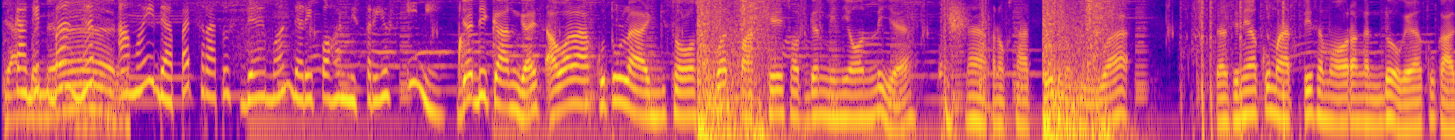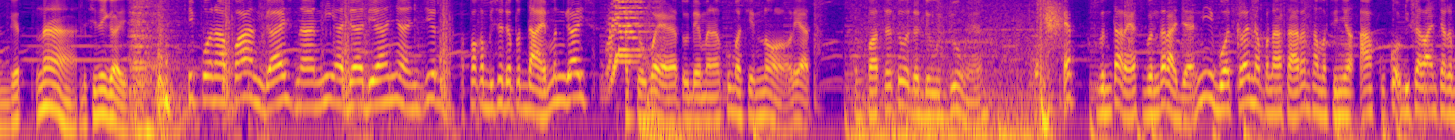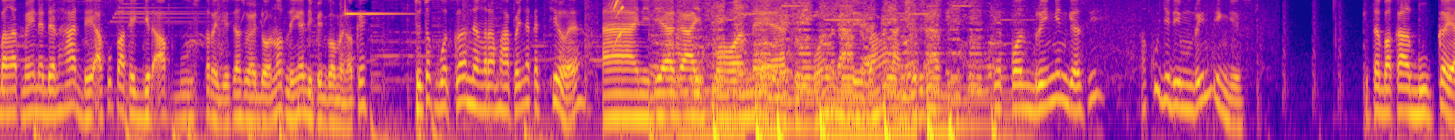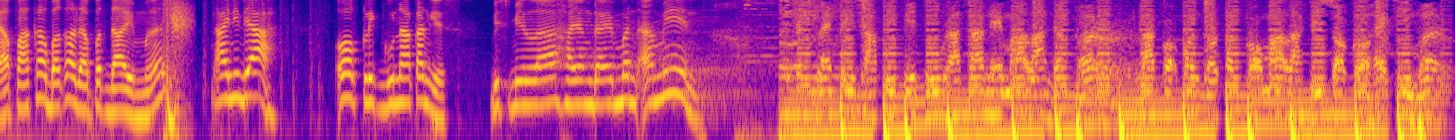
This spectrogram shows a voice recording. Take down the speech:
Yang Kaget bener. banget, Amoy dapat 100 demon dari pohon misterius ini. Jadi kan guys, awal aku tuh lagi solo squad pakai shotgun mini only ya. Nah, kenok satu, kenok dua. Dan sini aku mati sama orang gendo kayak aku kaget. Nah, di sini guys. Ini pohon apaan guys? Nah, ini ada hadiahnya anjir. Apakah bisa dapat diamond guys? Kita coba ya, tuh diamond aku masih nol. Lihat. Tempatnya tuh ada di ujung ya. Eh, sebentar ya, sebentar aja. Nih buat kalian yang penasaran sama sinyal aku kok bisa lancar banget mainnya dan HD, aku pakai gear up booster ya guys. Sesuai download linknya di pin komen, oke? Cocok buat kalian yang RAM HP-nya kecil ya. Nah, ini dia guys pohonnya ya. Tuh, pohonnya gede banget anjir guys. Kayak pohon beringin gak sih? Aku jadi merinding guys. Kita bakal buka ya. Apakah bakal dapat diamond? Nah, ini dia. Oh, klik gunakan guys. Bismillah, hayang diamond. Amin. Sesleting sapi pitu rasane malah deker Lah kok konco teko malah disoko heksimer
